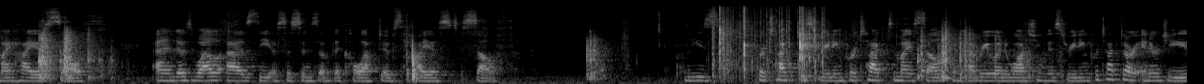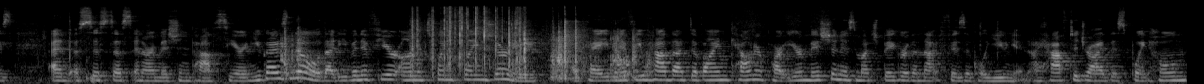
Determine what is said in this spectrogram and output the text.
my highest self, and as well as the assistance of the collective's highest self. Please protect this reading, protect myself and everyone watching this reading, protect our energies and assist us in our mission paths here. And you guys know that even if you're on a twin flame journey, okay, even if you have that divine counterpart, your mission is much bigger than that physical union. I have to drive this point home.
